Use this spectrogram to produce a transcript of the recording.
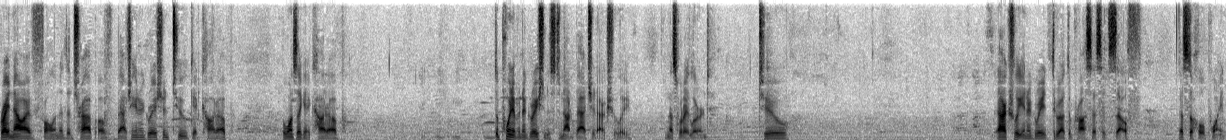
right now I've fallen into the trap of batching integration to get caught up. But once I get caught up, the point of integration is to not batch it actually. And that's what I learned. To actually integrate throughout the process itself. That's the whole point.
